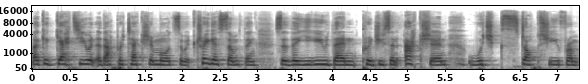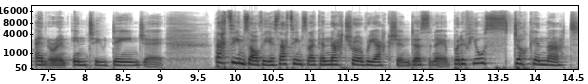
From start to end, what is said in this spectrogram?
Like it gets you into that protection mode, so it triggers something so that you then produce an action which stops you from entering into danger. That seems obvious. That seems like a natural reaction, doesn't it? But if you're stuck in that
